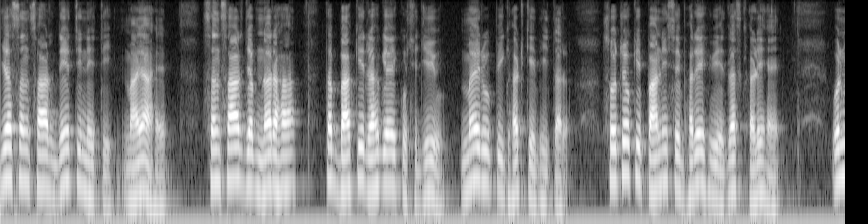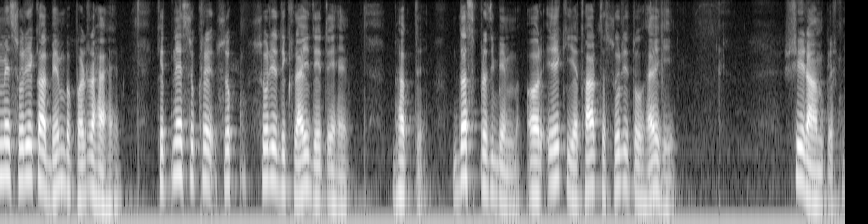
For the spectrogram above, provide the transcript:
यह संसार नेति नेति माया है। संसार जब न रहा, तब बाकी रह गए कुछ जीव, मैं रूपी घट के भीतर। सोचो कि पानी से भरे हुए दस खड़े हैं। उनमें सूर्य का बिंब पड़ रहा है। कितने सुख सुख, सूर्य दिखलाई देते हैं। भक्त, दस प्रतिबिंब और एक यथार्थ सूर्य तो है ही। श्री रामकृष्ण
